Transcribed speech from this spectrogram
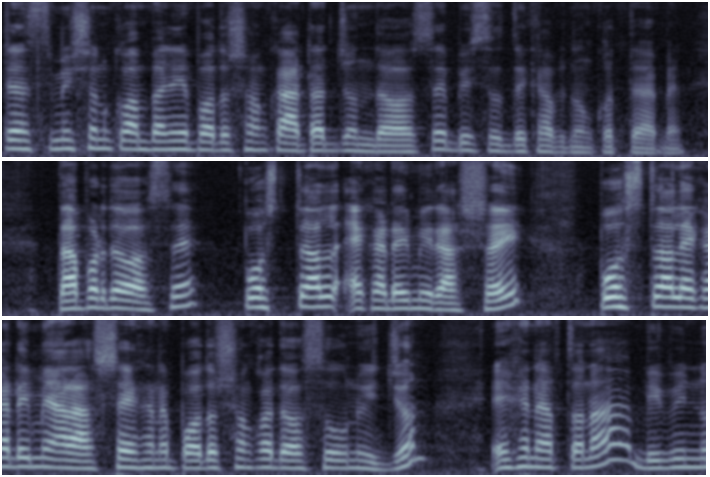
ট্রান্সমিশন কোম্পানির পদের সংখ্যা আঠাশ জন দেওয়া আছে বিশেষ দেখে আবেদন করতে পারবেন। তারপর দেওয়া আছে postal academy Rajshahi. Postal academy আর রাজশাহী, এখানে পদের সংখ্যা দেওয়া আছে উনিশ জন। এখানে আপনারা বিভিন্ন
